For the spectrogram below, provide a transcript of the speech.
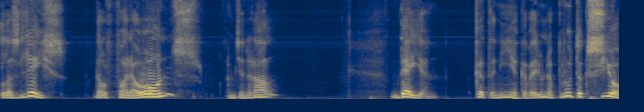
les lleis dels faraons, en general, deien que tenia que haver-hi una protecció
